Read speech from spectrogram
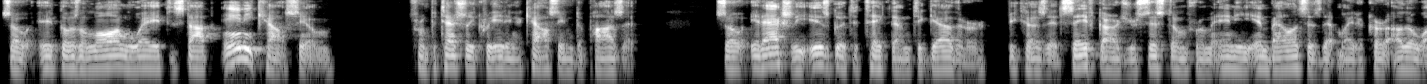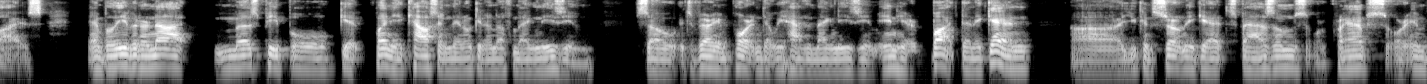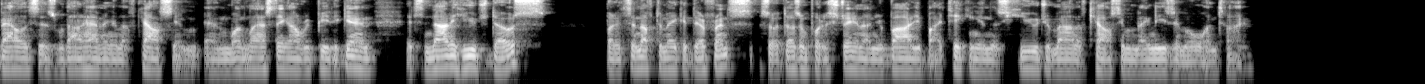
So it goes a long way to stop any calcium from potentially creating a calcium deposit. So it actually is good to take them together because it safeguards your system from any imbalances that might occur otherwise. And believe it or not, most people get plenty of calcium, they don't get enough magnesium. So it's very important that we have the magnesium in here. But then again, uh, you can certainly get spasms or cramps or imbalances without having enough calcium. And one last thing I'll repeat again it's not a huge dose, but it's enough to make a difference. So it doesn't put a strain on your body by taking in this huge amount of calcium and magnesium at one time.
